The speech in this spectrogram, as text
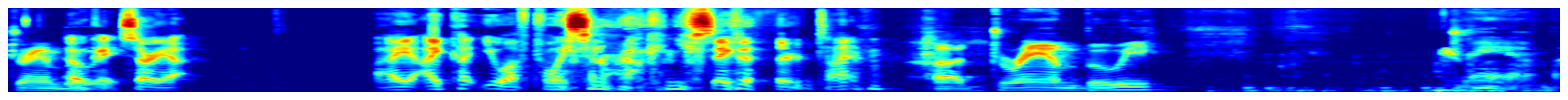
Drambuie. Okay, sorry. I, I cut you off twice in a row. Can you say it a third time? Uh, Drambuie. Dram.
